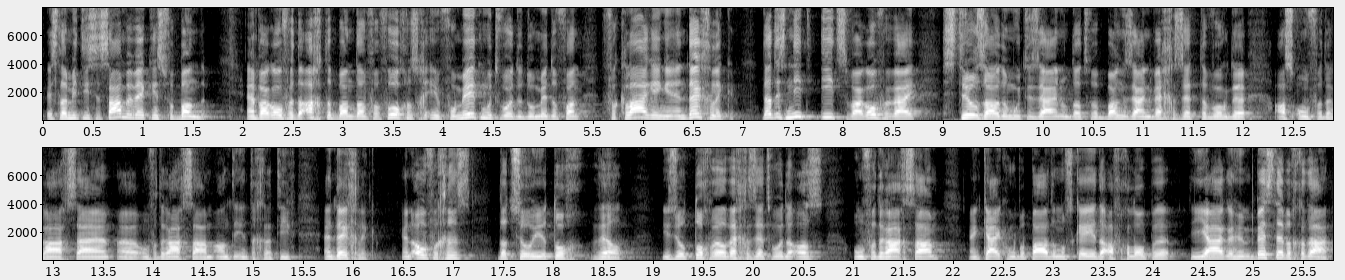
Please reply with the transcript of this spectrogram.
islamitische samenwerkingsverbanden. En waarover de achterban dan vervolgens geïnformeerd moet worden door middel van verklaringen en dergelijke. Dat is niet iets waarover wij stil zouden moeten zijn, omdat we bang zijn weggezet te worden als onverdraagzaam, uh, onverdraagzaam anti-integratief en dergelijke. En overigens, dat zul je toch wel. Je zult toch wel weggezet worden als onverdraagzaam. En kijk hoe bepaalde moskeeën de afgelopen jaren hun best hebben gedaan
